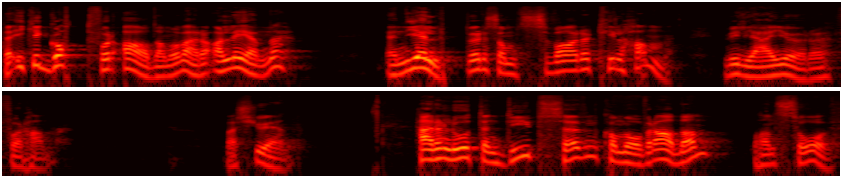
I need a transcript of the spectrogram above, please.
det er ikke godt for Adam å være alene. En hjelper som svarer til ham, vil jeg gjøre for ham. Vers 21. Herren lot en dyp søvn komme over Adam, og han sov.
